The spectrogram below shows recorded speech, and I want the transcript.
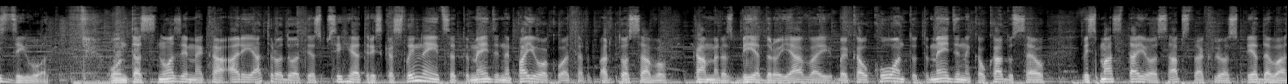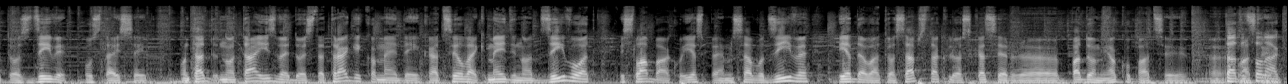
izdzīvot. Un tas nozīmē, ka arī atrodoties psihiatriskā slimnīcā, tu mēģini pajokot ar, ar to savu kameras biedru ja, vai, vai kaut ko, un tu, tu mēģini kaut kādu sev vismaz tajos apstākļos piedāvātos dzīvi uztaisīt. Un tad no tā izveidojas tā tragikomēdija, kā cilvēki mēģinot dzīvot vislabāko iespējamo savu dzīvi, piedāvātos apstākļos, kas ir uh, padomju okupācija. Uh, Tātad sanāk,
